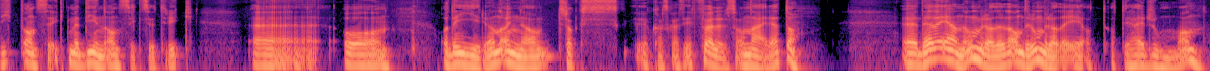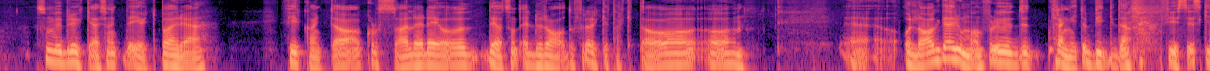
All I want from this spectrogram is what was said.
ditt ansikt med dine ansiktsuttrykk. Eh, og, og, det gir jo en annen slags si, følelse av nærhet. da. Eh, det er det ene området. Det andre området er at, at de her rommene som vi bruker, det er jo ikke bare firkanta klosser. eller Det er jo, det er et sånt eldorado for arkitekter og, eh, å lage de rommene, for du, du, trenger ikke å bygge dem fysisk.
